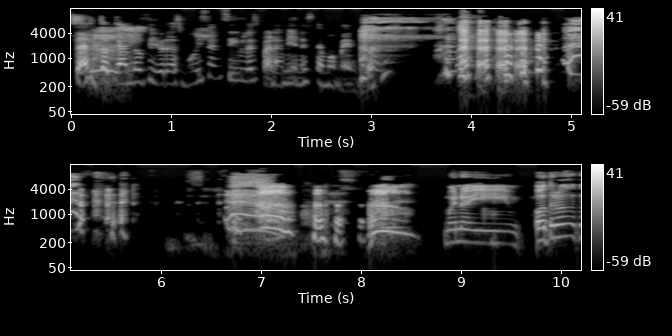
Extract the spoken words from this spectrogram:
Están tocando fibras muy sensibles para mí en este momento. bueno, y otro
